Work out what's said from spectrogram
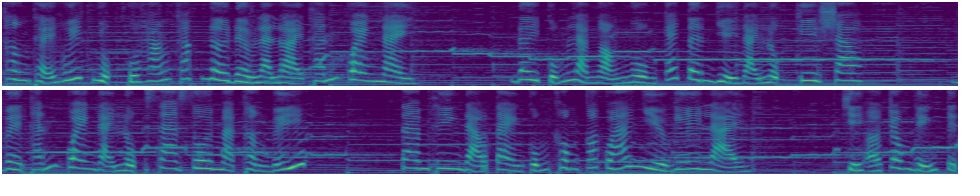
Thân thể huyết nhục của hắn khắp nơi đều là loại thánh quan này. Đây cũng là ngọn nguồn cái tên dị đại lục kia sao? Về thánh quan đại lục xa xôi mà thần bí. Tam thiên đạo tàng cũng không có quá nhiều ghi lại. Chỉ ở trong điển tịch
